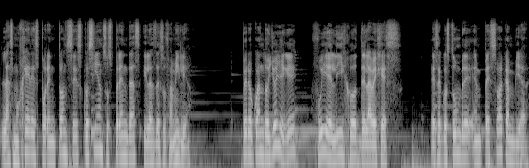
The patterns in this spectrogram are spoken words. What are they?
Las mujeres por entonces cosían sus prendas y las de su familia. Pero cuando yo llegué, fui el hijo de la vejez. Esa costumbre empezó a cambiar.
